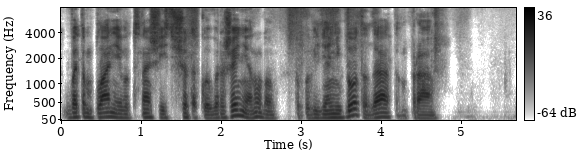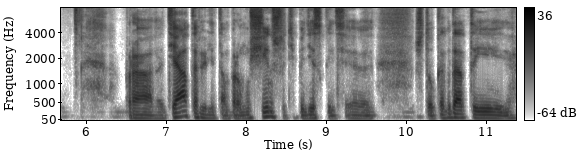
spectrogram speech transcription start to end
В этом плане, вот, знаешь, есть еще такое выражение, ну, ну в виде анекдота, да, там, про про театр или там про мужчин, что типа, дескать, э, что когда ты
